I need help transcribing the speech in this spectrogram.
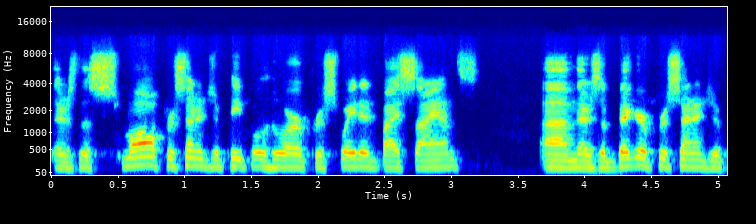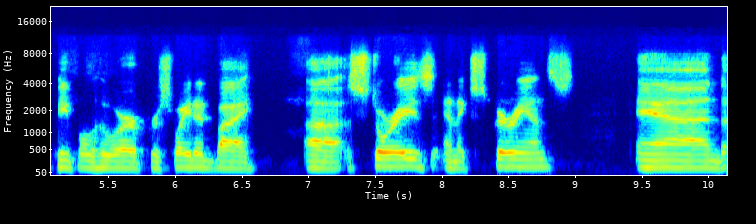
there's the small percentage of people who are persuaded by science. Um, there's a bigger percentage of people who are persuaded by uh, stories and experience. And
